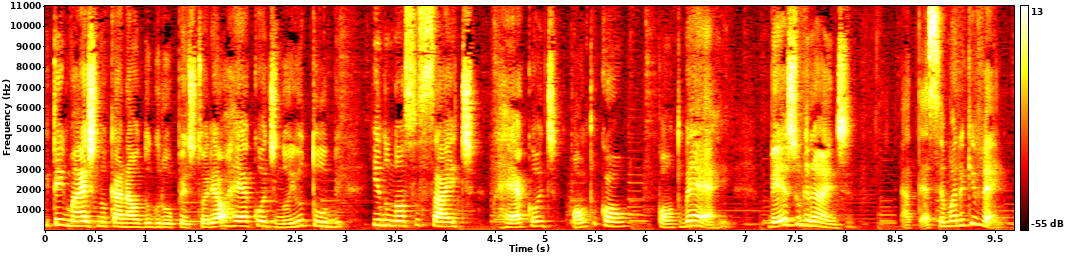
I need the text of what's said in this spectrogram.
E tem mais no canal do Grupo Editorial Record no YouTube e no nosso site record.com.br. Beijo grande. Até semana que vem.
